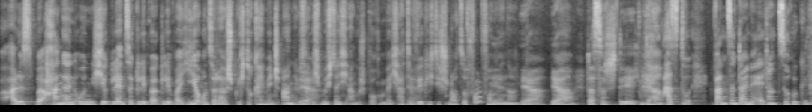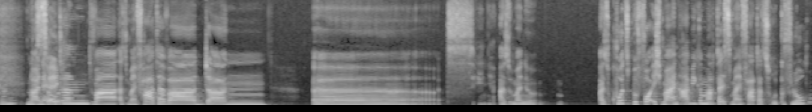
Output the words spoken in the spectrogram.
alles behangen und hier glänze, glimper, glimper hier und so. Da spricht doch kein Mensch an. Ich, Ja. gesagt, ich möchte nicht angesprochen werden. Ich hatte Ja. wirklich die Schnauze voll von Männern. Ja, ja, Ja. das verstehe ich. Ja. Hast du, wann sind deine Eltern zurückgegangen? Meine Seoul? Eltern waren, also mein Vater war dann, äh, also meine, also kurz bevor ich mein Abi gemacht habe, ist mein Vater zurückgeflogen.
